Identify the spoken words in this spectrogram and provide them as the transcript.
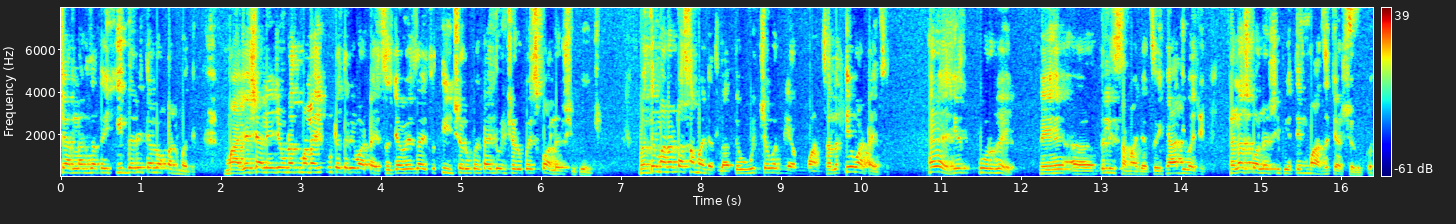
चार लाख जाते ही दरी त्या लोकांमध्ये. माझ्या शालेय जीवनात मलाही कुठेतरी वाटायचं ज्यावेळेस जायचं तीनशे रुपये काय दोनशे रुपये स्कॉलरशिप यायची. मग ते मराठा समाजातला ते उच्चवर्णीय माणसाला ते वाटायचं. हे हे पोरग आहे. हे दलित समाजाचं हे आदिवासी ह्याला स्कॉलरशिप येते माझं चारशे रुपये.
